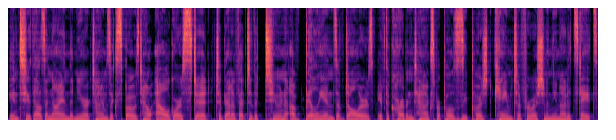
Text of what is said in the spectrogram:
In 2009, the New York Times exposed how Al Gore stood to benefit to the tune of billions of dollars if the carbon tax proposals he pushed came to fruition in the United States.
